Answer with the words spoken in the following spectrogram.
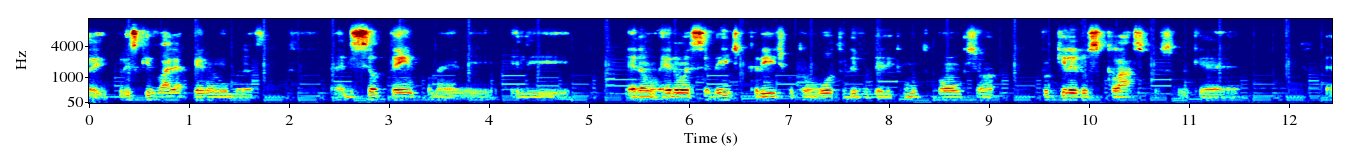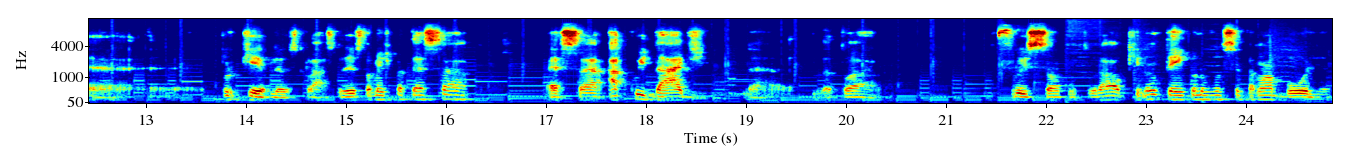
é, por, isso que vale a pena a lembrança, é, de seu tempo. Né? Ele, ele era, um, era um excelente crítico, tem um outro livro dele que é muito bom, que chama Porque Ler os Clássicos, que é, é por que ler os clássicos? Justamente para ter essa, essa acuidade da, da tua fruição cultural que não tem quando você está numa bolha.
